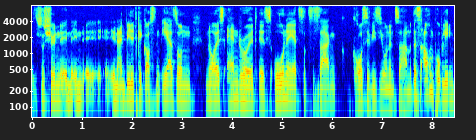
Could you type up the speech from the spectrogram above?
so schön in, in, in ein Bild gegossen, eher so ein neues Android ist, ohne jetzt sozusagen große Visionen zu haben. Das ist auch ein Problem.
